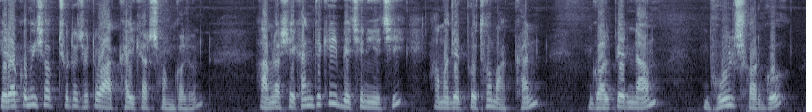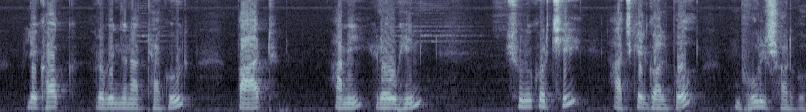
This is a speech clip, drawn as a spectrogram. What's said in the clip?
এরকমই সব ছোট ছোট আখ্যায়িকার সংকলন। আমরা সেখান থেকেই বেছে নিয়েছি আমাদের প্রথম আখ্যান। গল্পের নাম ভুল স্বর্গ। লেখক রবীন্দ্রনাথ ঠাকুর। পাঠ আমি রৌহিন। শুরু করছি আজকের গল্প ভুল স্বর্গ।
